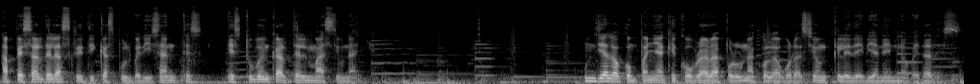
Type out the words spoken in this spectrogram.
A pesar de las críticas pulverizantes, estuvo en cartel más de un año. Un día lo acompañé a que cobrara por una colaboración que le debían en novedades.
